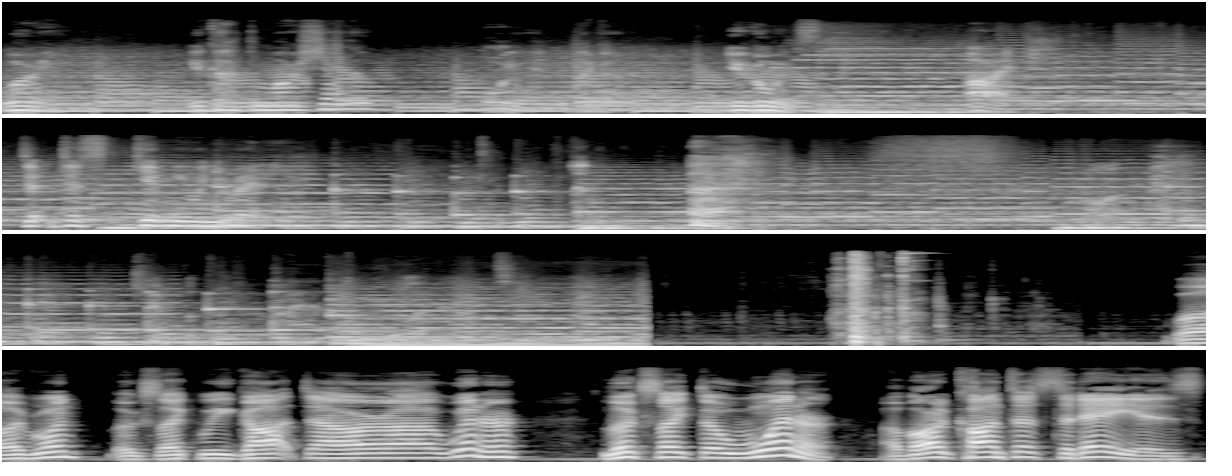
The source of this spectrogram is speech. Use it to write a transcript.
we're in. You got the Marshadow? Oh yeah, I got it. You go inside. Alright. Just give me when you're ready. Well, everyone, looks like we got our uh, winner. Looks like the winner of our contest today is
